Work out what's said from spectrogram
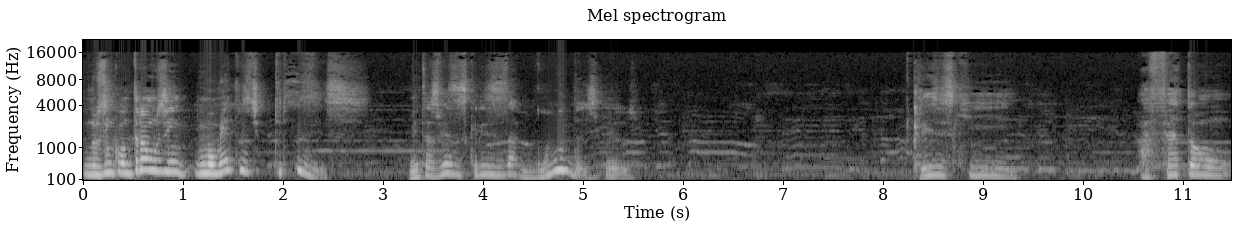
nos encontramos em momentos de crises, muitas vezes crises agudas mesmo, crises que afetam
